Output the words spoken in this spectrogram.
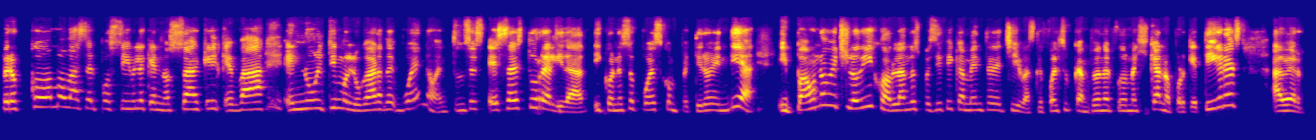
pero cómo va a ser posible que nos saque el que va en último lugar de, bueno, entonces esa es tu realidad y con eso puedes competir hoy en día. Y Paunovic lo dijo, hablando específicamente de Chivas, que fue el subcampeón del fútbol mexicano, porque Tigres, a ver,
